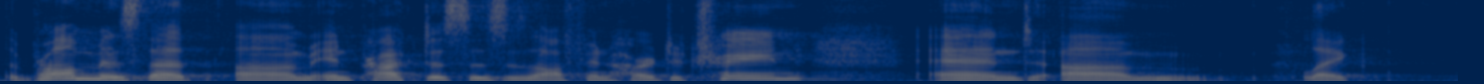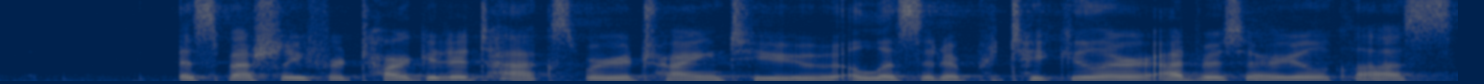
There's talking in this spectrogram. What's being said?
The problem is that um, in practice, this is often hard to train, and um, like especially for targeted attacks where you're trying to elicit a particular adversarial class,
